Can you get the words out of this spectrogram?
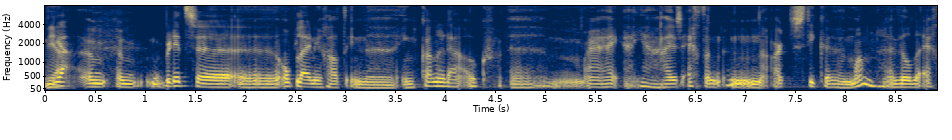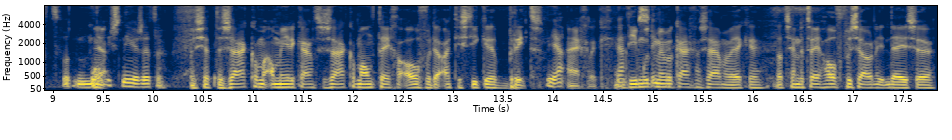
Ja, een, een Britse eh, opleiding gehad in, in Canada ook. Eh, maar hij, ja, hij is echt een, een artistieke man. Hij wilde echt wat moois neerzetten. Dus je hebt de zaken, Amerikaanse zakenman tegenover de artistieke Brit, Ja. eigenlijk. En die moeten met elkaar gaan samenwerken. Dat zijn de twee hoofdpersonen in deze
